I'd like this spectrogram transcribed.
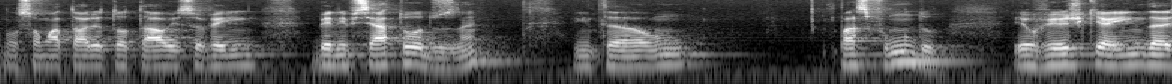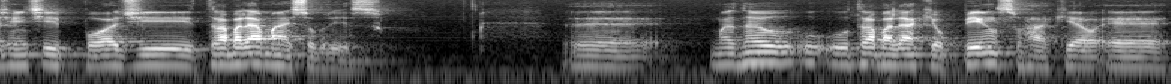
no somatório total isso vem beneficiar todos, né? Então, Passo Fundo, eu vejo que ainda a gente pode trabalhar mais sobre isso. É, mas não é o, o, trabalhar que eu penso, Raquel, é,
